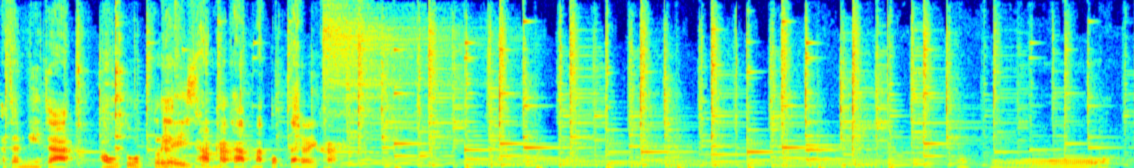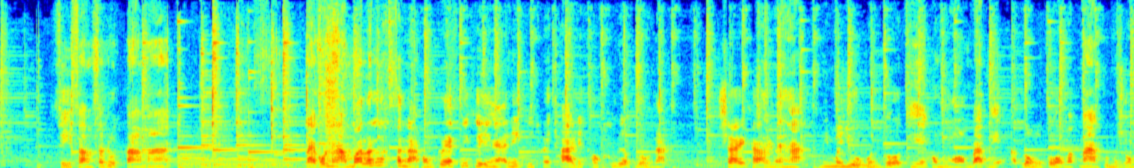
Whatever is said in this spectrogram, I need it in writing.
อาจารย์เมย์จะเอาตัวเกรซเกรซที่ทำนะครับ มาตกแต่งใช่ค่ะโอ้โหสีสันสะดุดตามาก หลายคนถามว่าแล้วลักษณะของเกรซนี่คือยังไง อันนี้คือคล้ายๆที่เขาเคลือบโดนัทใช่ค่ะ ใช่ไหมฮะ นี่มาอยู่บนตัวเค้กหอมๆแบบนี้ลงตัวมากๆ คุณผู้ชม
